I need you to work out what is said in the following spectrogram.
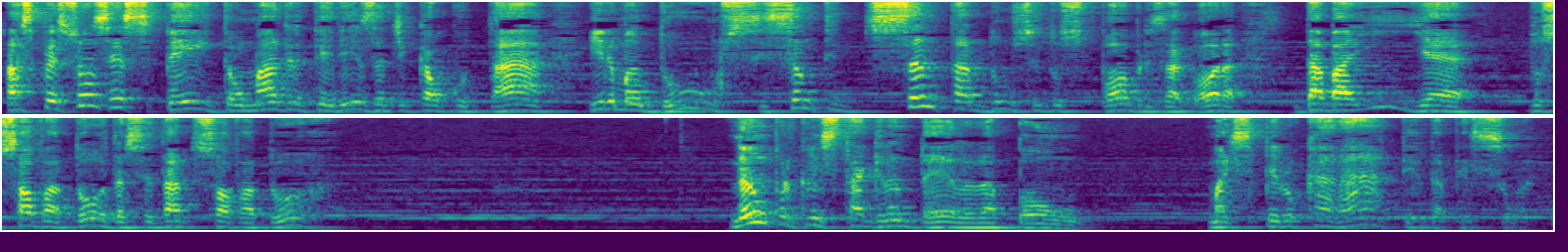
As pessoas respeitam Madre Teresa de Calcutá, Irmã Dulce, Santa Dulce dos pobres agora, da Bahia, do Salvador, da cidade do Salvador. Não porque o Instagram dela era bom, mas pelo caráter da pessoa.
